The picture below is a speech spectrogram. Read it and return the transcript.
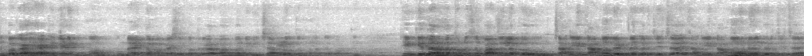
बघा या ठिकाणी पुन्हा एकदा मगाशी पत्रकार बांधवांनी विचारलं होतं मला त्या बाबतीत. ठेकेदारांना थोडंसं बाजूला करून चांगली कामं घडणं गरजेचं आहे चांगली कामं होणं गरजेचं आहे.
